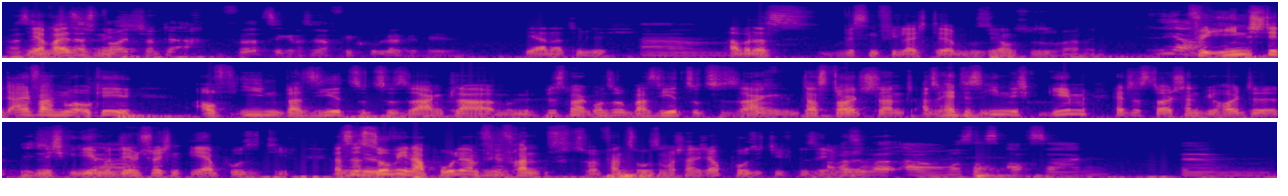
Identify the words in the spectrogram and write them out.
Was Ja, nicht weiß das ich nicht. Deutschland der 48er, das wäre auch viel cooler gewesen. Ja, natürlich. Ähm, Aber das wissen vielleicht der Museumsbesucher nicht. ja. Für ihn steht einfach nur, okay, auf ihn basiert sozusagen, klar, mit Bismarck und so, basiert sozusagen das Deutschland, also hätte es ihn nicht gegeben, hätte es Deutschland wie heute Ich- nicht gegeben ja. und dementsprechend eher positiv. Das ist so wie Napoleon für Fran Franzosen wahrscheinlich auch positiv gesehen aber, so, aber man muss das auch sagen, ähm,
